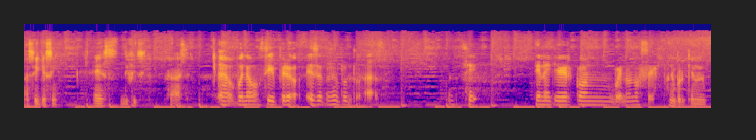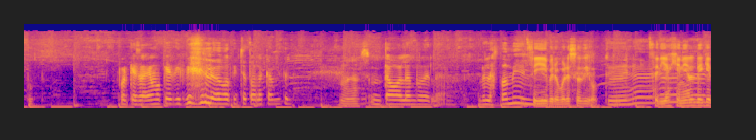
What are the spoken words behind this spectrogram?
Así que sí, es difícil. Ah, bueno, sí, pero ese no es el punto. Ah, sí. Tiene que ver con, bueno, no sé. ¿Y por qué en el punto? Porque sabemos que es difícil, lo hemos dicho todos los capítulos. No, sí. Estamos hablando de, la, de las familias. Sí, pero por eso digo, sería genial de que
